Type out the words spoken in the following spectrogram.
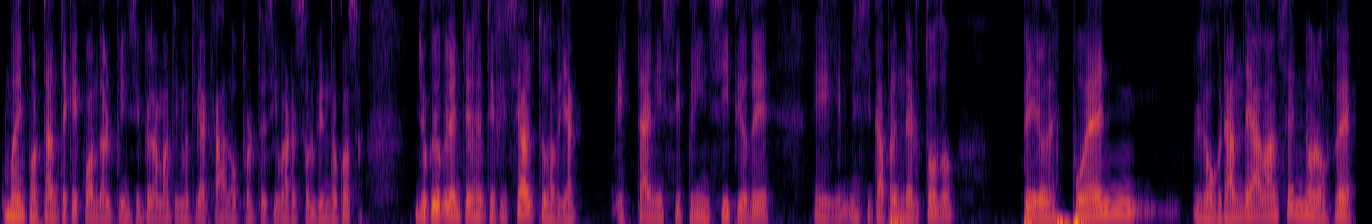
más importante que cuando al principio la matemática cada dos por tres iba resolviendo cosas. Yo creo que la inteligencia artificial todavía está en ese principio de eh, necesita aprender todo, pero después los grandes avances no los ves.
